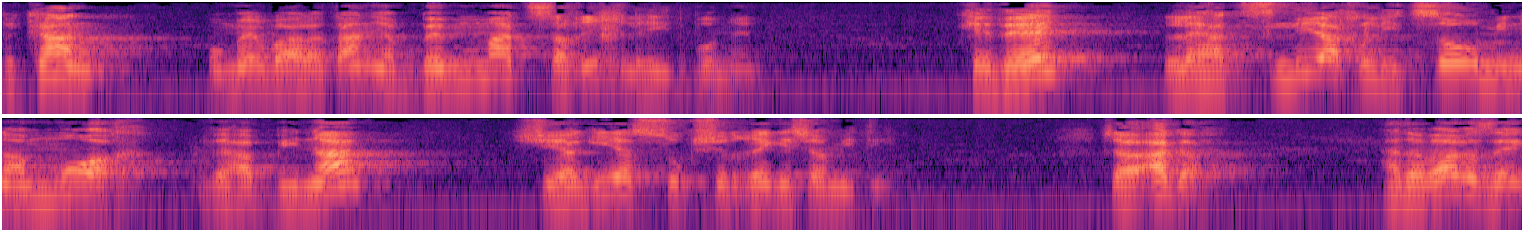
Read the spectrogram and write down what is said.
וכאן אומר בעל התניא, במה צריך להתבונן? כדי להצליח ליצור מן המוח והבינה שיגיע סוג של רגש אמיתי. עכשיו, אגב, הדבר הזה,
